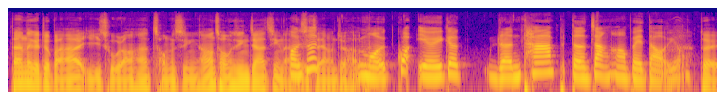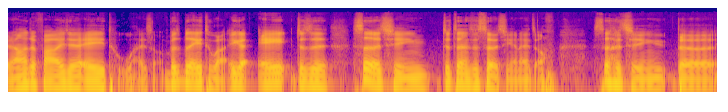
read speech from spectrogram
但那个就把它移除，然后他重新好像重新加进来，哦，这样就好了。某怪有一个人他的账号被盗用，对，然后就发了一些 A 图还是什么，不是不是 A 图啊，一个 A 就是色情，就真的是色情的那种。色情的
